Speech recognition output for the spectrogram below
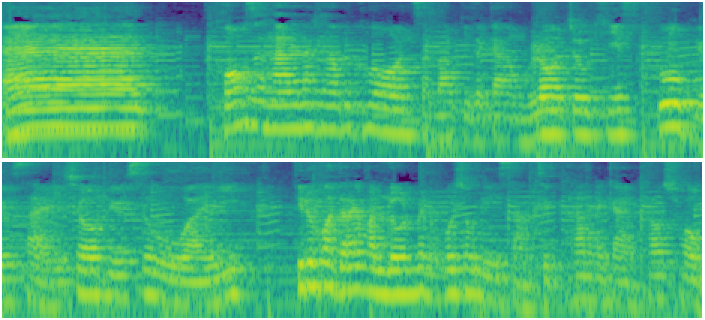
แอดโค้งสุดท้ายนะครับทุกคนสำหรับกิจกรรมโรจูคิสกู้ผิวใสโชว์ผิวสวย ที่ทุกคนจะได้มานลุ้นเป็นผู้โชคดี 30 ท่านในการเข้าชม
